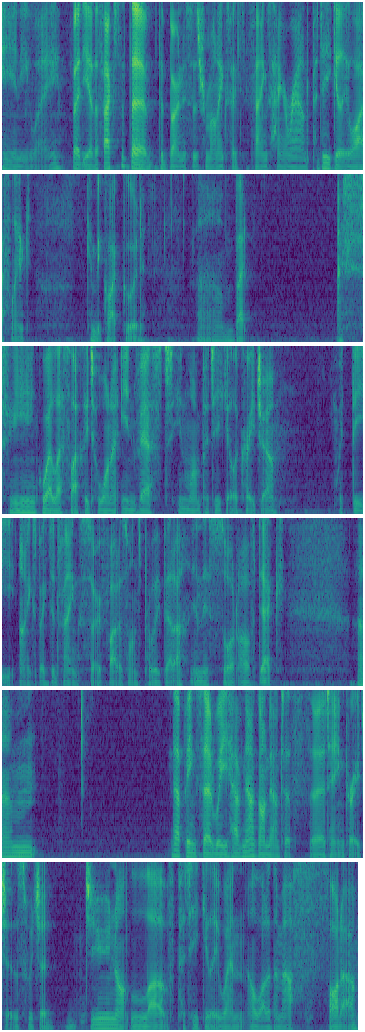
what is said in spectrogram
anyway. But yeah, the fact that the, the bonuses from Unexpected Fangs hang around, particularly Lifelink, can be quite good. Um, but I think we're less likely to want to invest in one particular creature with the unexpected fangs. So Fight as One's probably better in this sort of deck. Um, that being said, we have now gone down to 13 creatures, which I do not love, particularly when a lot of them are fodder.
